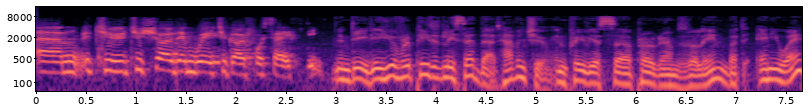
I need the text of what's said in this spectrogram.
um, to to show them where to go for safety. Indeed, you've repeatedly said that, haven't you, in previous uh, programs, Rolene? But anyway,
